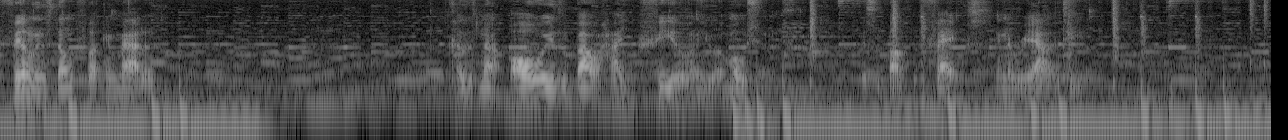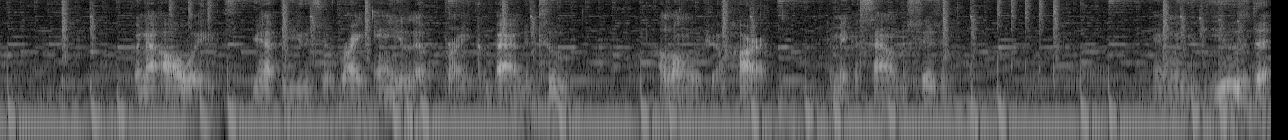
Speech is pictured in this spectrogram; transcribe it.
feelings don't fucking matter. Because it's not always about how you feel and your emotions. It's about the facts and the reality but not always. You have to use your right and your left brain, combine the two, along with your heart, to make a sound decision. And when you use the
